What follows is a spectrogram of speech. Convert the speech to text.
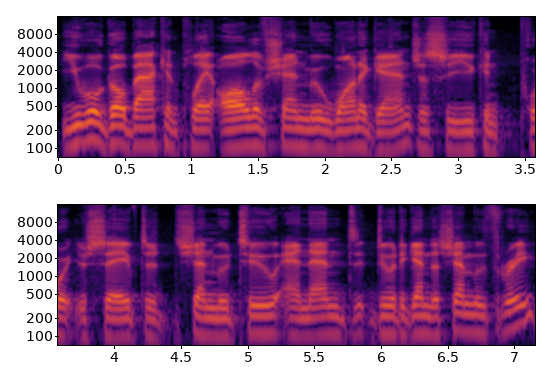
you will go back and play all of Shenmue one again, just so you can port your save to Shenmue two, and then do it again to Shenmue three.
